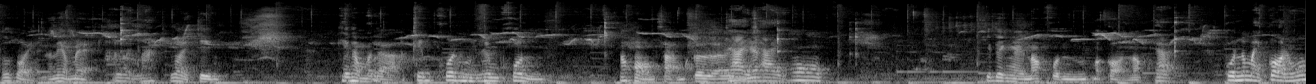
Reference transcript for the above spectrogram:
อร่อยนะเนี่ยแม่ อร่อยมากอร่อยจริงไม่ธรรมดาเข้มข้นเลยเข้นะมข้นน้ำหอมสามเกลืออะไรอย่างเงี้ยใช่ใช่โอ้คิดได้ไงเนาะคนมาก่อนเนาะใช่คนสมัยก่อนโอ้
